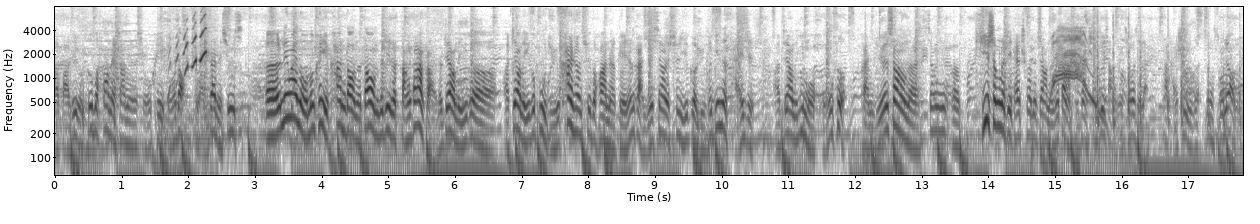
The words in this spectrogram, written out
啊啊，把这个胳膊放在上面的时候，可以得到短暂的休息。呃，另外呢，我们可以看到呢，当我们的这个挡把杆的这样的一个啊这样的一个布局，看上去的话呢，给人感觉像是一个铝合金的材质啊，这样的一抹红色，感觉上呢相呃提升了这台车的这样的一个档次，但实际上我们敲起来，它还是一个用塑料的。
